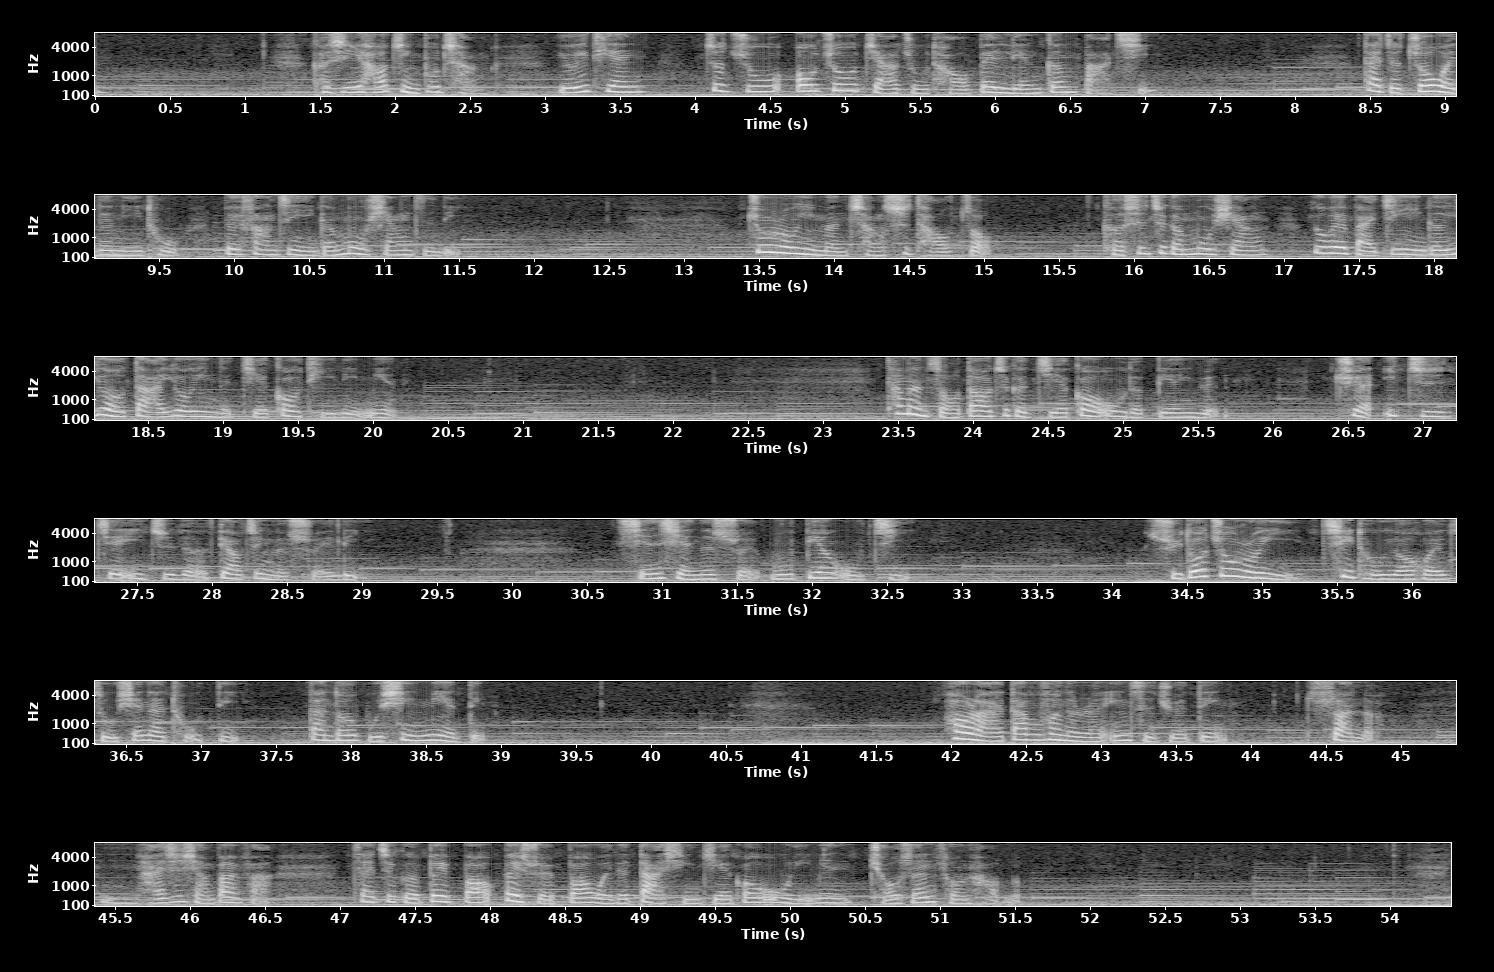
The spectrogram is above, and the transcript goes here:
可惜好景不长，有一天，这株欧洲夹竹桃被连根拔起，带着周围的泥土被放进一个木箱子里。侏儒蚁们尝试逃走，可是这个木箱又被摆进一个又大又硬的结构体里面。他们走到这个结构物的边缘，却一只接一只的掉进了水里。咸咸的水无边无际，许多侏儒蚁企图游回祖先的土地，但都不幸灭顶。后来，大部分的人因此决定，算了，嗯，还是想办法在这个被包被水包围的大型结构物里面求生存好了。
